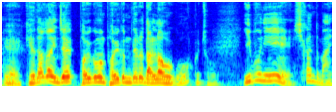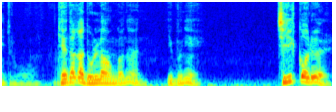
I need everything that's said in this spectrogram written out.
네. 예, 게다가 이제 벌금은 벌금대로 날라오고 그렇죠. 이분이 시간도 많이 들고. 게다가 놀라운 거는 이분이 질 거를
